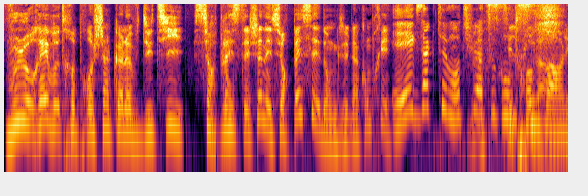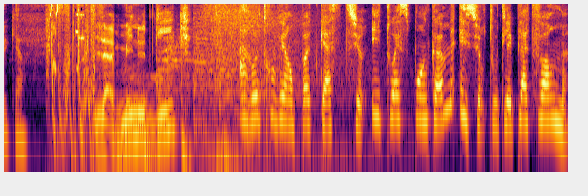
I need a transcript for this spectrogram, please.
Vous aurez votre prochain Call of Duty sur PlayStation et sur PC, donc j'ai bien compris. Et exactement, tu as tout C'est compris. trop Ça. fort, Lucas. La Minute Geek À retrouver en podcast sur itwest.com et sur toutes les plateformes.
